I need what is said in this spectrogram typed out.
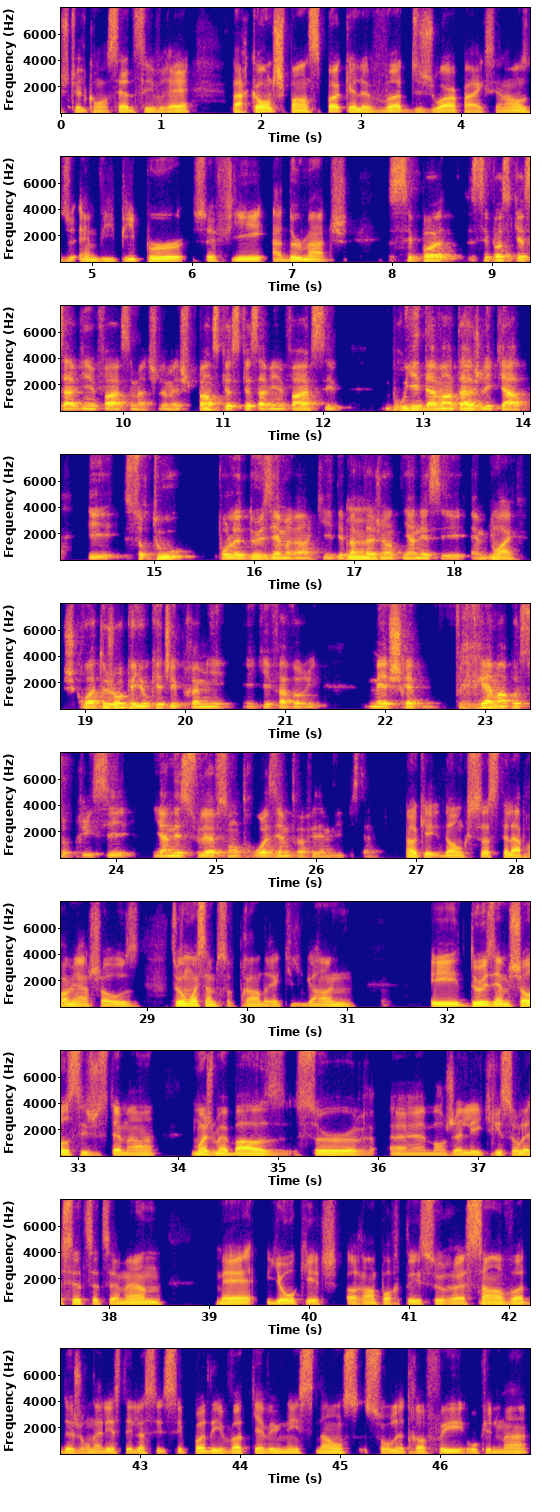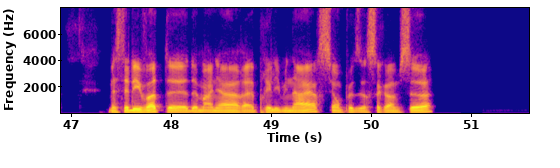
je te le concède, c'est vrai. Par contre, je ne pense pas que le vote du joueur par excellence du MVP peut se fier à deux matchs. C'est pas, pas ce que ça vient faire, ces matchs-là, mais je pense que ce que ça vient faire, c'est brouiller davantage les cartes et surtout pour le deuxième rang qui est départagé hmm. entre Yanis et MVP. Je crois toujours que Jokic est premier et qui est favori, mais je serais vraiment pas surpris si Yanis soulève son troisième trophée d'MVP cette année. OK, donc ça, c'était la première chose. Tu vois, moi, ça me surprendrait qu'il gagne. Et deuxième chose, c'est justement, moi, je me base sur, euh, bon, je l'ai écrit sur le site cette semaine, mais Jokic a remporté sur 100 euh, votes de journalistes. Et là, ce n'est pas des votes qui avaient une incidence sur le trophée aucunement, mais c'était des votes euh, de manière préliminaire, si on peut dire ça comme ça.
